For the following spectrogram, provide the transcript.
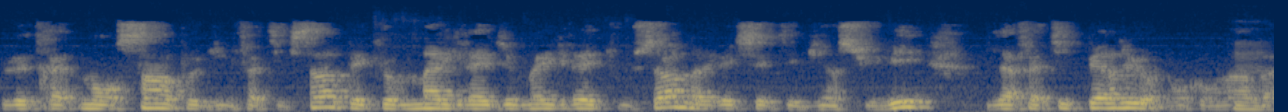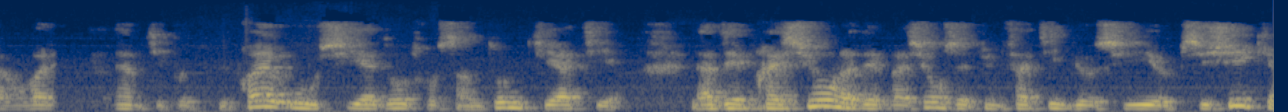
le traitement simple d'une fatigue simple, et que malgré, malgré tout ça, malgré que c'était bien suivi, la fatigue perdure. Donc on, mmh. on va un petit peu plus près, ou s'il y a d'autres symptômes qui attirent. La dépression, la dépression, c'est une fatigue aussi euh, psychique.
